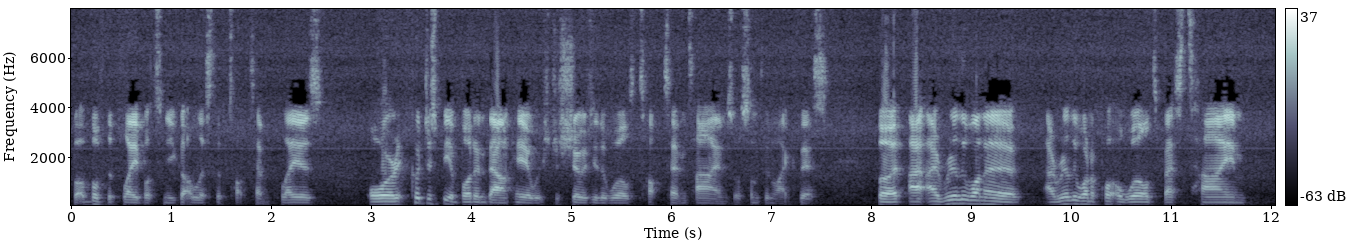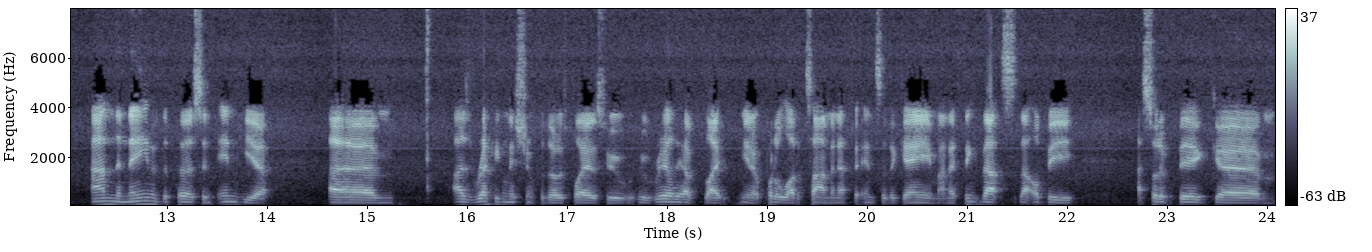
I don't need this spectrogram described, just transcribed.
but above the play button you've got a list of top 10 players. Or it could just be a button down here which just shows you the world's top 10 times or something like this. But I, I really want to I really want to put a world's best time and the name of the person in here um, as recognition for those players who, who really have like you know put a lot of time and effort into the game, and I think that's that'll be a sort of big um,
